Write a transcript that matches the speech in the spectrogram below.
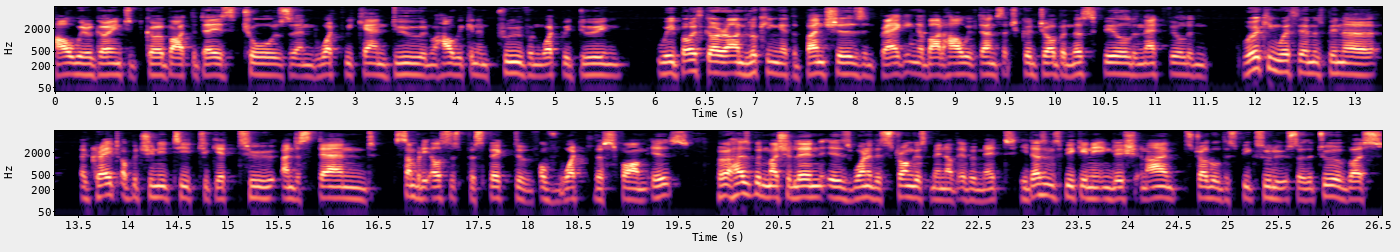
how we're going to go about the day's chores and what we can do and how we can improve on what we're doing. We both go around looking at the bunches and bragging about how we've done such a good job in this field and that field. And working with them has been a, a great opportunity to get to understand somebody else's perspective of what this farm is. Her husband, Mashalen, is one of the strongest men I've ever met. He doesn't speak any English, and I struggle to speak Zulu. So the two of us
